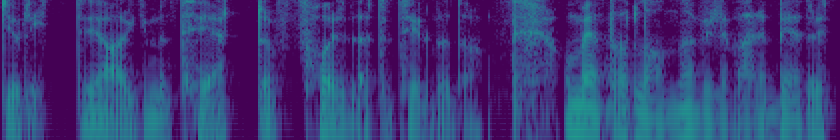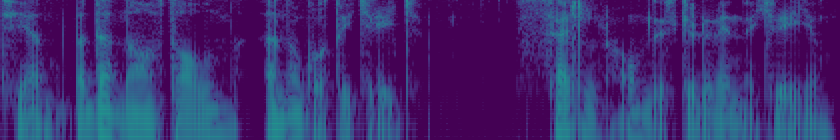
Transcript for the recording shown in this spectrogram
Giolitti argumenterte for dette tilbudet, og mente at landet ville være bedre tjent med denne avtalen enn å gå til krig, selv om de skulle vinne krigen.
